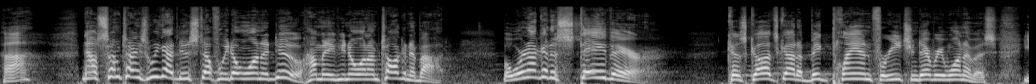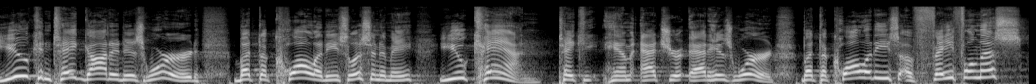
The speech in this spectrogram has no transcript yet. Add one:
Huh? Now, sometimes we got to do stuff we don't want to do. How many of you know what I'm talking about? But we're not going to stay there because God's got a big plan for each and every one of us. You can take God at His word, but the qualities, listen to me, you can take Him at, your, at His word. But the qualities of faithfulness,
